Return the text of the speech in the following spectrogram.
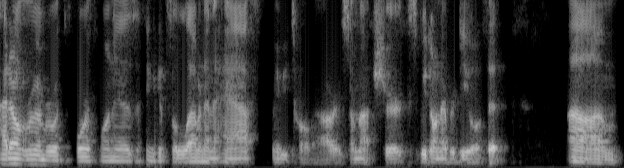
I don't remember what the fourth one is. I think it's 11 and a half, maybe 12 hours. I'm not sure because we don't ever deal with it. Um,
